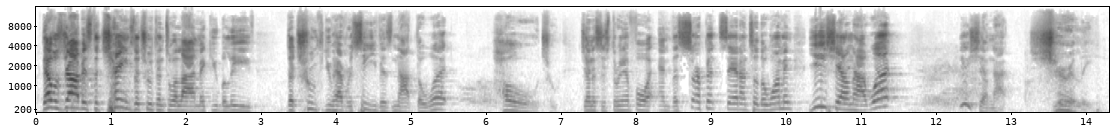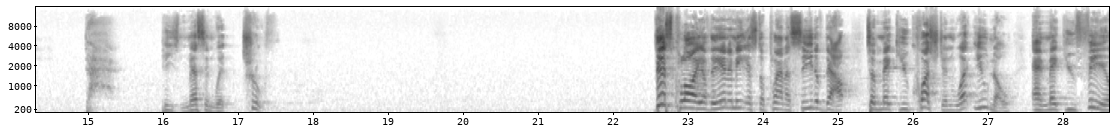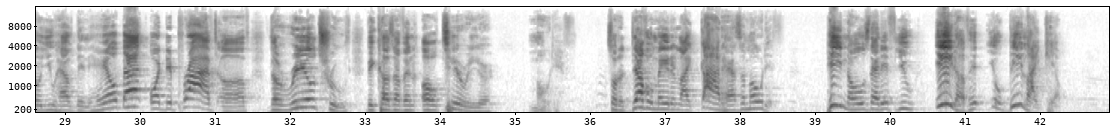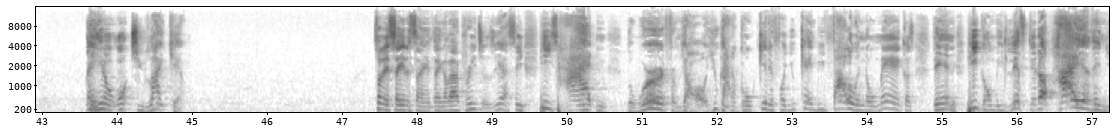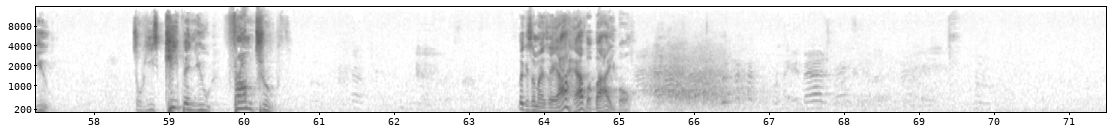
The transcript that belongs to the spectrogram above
Devil's job is to change the truth into a lie and make you believe the truth you have received is not the what? Whole truth. Genesis 3 and 4. And the serpent said unto the woman, Ye shall not what? You shall not surely die. He's messing with truth. This ploy of the enemy is to plant a seed of doubt to make you question what you know and make you feel you have been held back or deprived of the real truth because of an ulterior motive. So the devil made it like God has a motive. He knows that if you eat of it, you'll be like him. And he don't want you like him. So they say the same thing about preachers. Yeah, see, he's hiding the word from y'all. You got to go get it for you can't be following no man because then he to be lifted up higher than you. So he's keeping you from truth. Look at somebody say, I have a Bible.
